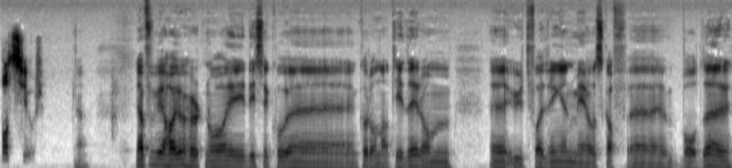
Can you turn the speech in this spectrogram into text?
Båtsfjord. Ja. ja. for vi har jo hørt nå i disse koronatider om utfordringen med å skaffe både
